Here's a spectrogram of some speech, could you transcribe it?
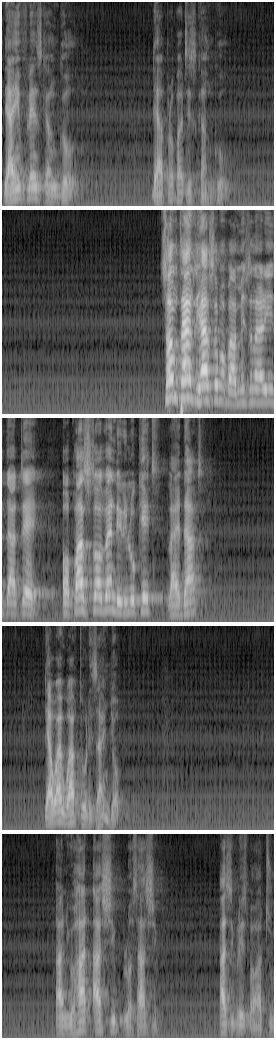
Their influence can go. Their properties can go. Sometimes we have some of our missionaries that, uh, or pastors, when they relocate like that, their wife will have to resign job. And you had hardship plus hardship. Hardship is power two.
